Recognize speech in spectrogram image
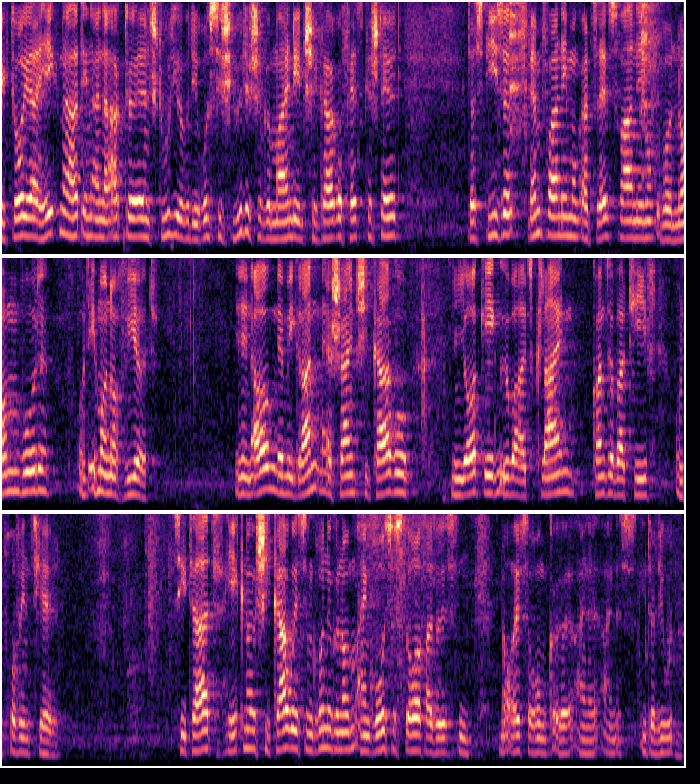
Victoria Hegner hat in einer aktuellen Studie über die russisch-jüdische Gemeinde in Chicago festgestellt, dass diese Fremdwahrnehmung als Selbstwahrnehmung übernommen wurde und immer noch wird. In den Augen der Migranten erscheint Chicago New York gegenüber als klein, konservativ und provinziell. Zitat Hegner, Chicago ist im Grunde genommen ein großes Dorf, also ist eine Äußerung äh, eines Interviewten.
